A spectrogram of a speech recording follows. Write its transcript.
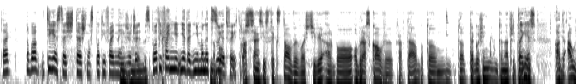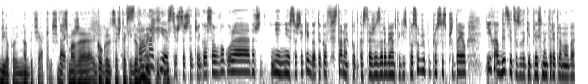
tak? No bo ty jesteś też na Spotify, na ich rzeczy. Spotify nie, nie, nie monetyzuje Mhm. No twoich treści. AdSense jest tekstowy właściwie albo obrazkowy, prawda? Bo to, to tego się, nie- to znaczy to Tak nie jest, jest, ad audio powinno być jakieś. Tak. Być może Google coś takiego W Stanach wymyśli. nie? jest już coś takiego. Są w ogóle, znaczy nie, nie jest coś takiego, tylko w Stanach podcasterzy zarabiają w taki sposób, że po prostu sprzedają ich audycje, to są takie placementy reklamowe.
